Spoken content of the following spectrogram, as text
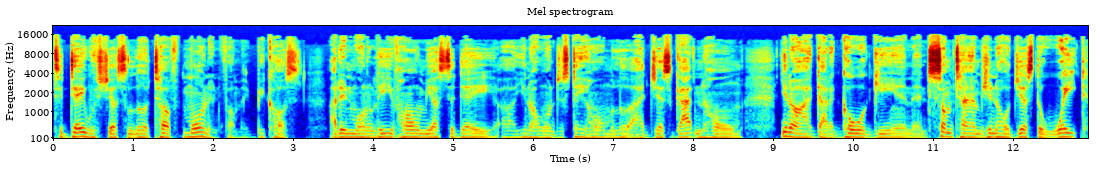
today was just a little tough morning for me because I didn't want to leave home yesterday. Uh, you know, I wanted to stay home a little. I just gotten home. You know, I got to go again. And sometimes, you know, just the weight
